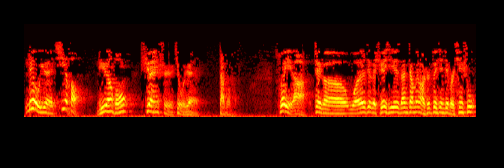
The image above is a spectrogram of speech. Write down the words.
六月七号，黎元洪宣誓就任大总统。所以啊，这个我这个学习咱张明老师最近这本新书《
